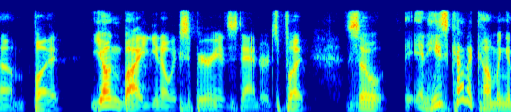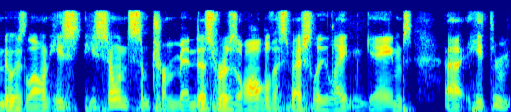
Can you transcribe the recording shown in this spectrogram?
um, but young by you know experience standards. But so, and he's kind of coming into his own. He's he's shown some tremendous resolve, especially late in games. Uh, he threw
